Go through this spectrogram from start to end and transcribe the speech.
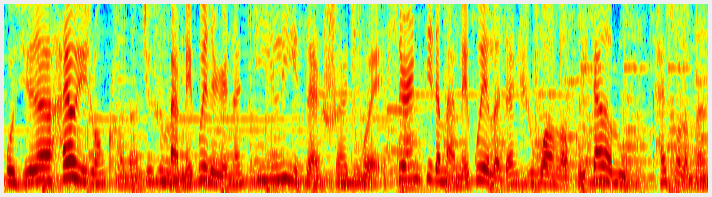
我觉得还有一种可能就是买玫瑰的人呢记忆力在衰退，虽然记得买玫瑰了，但是忘了回家的路，开错了门。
